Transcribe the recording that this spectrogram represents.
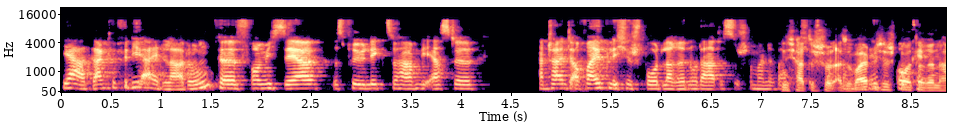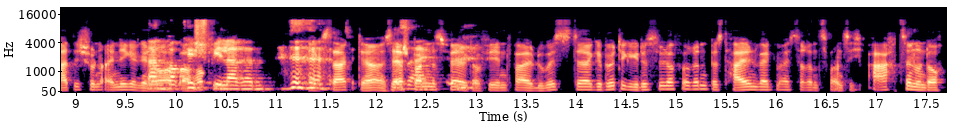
Ja, danke für die Einladung. Ich freue mich sehr, das Privileg zu haben, die erste Anscheinend auch weibliche Sportlerin oder hattest du schon mal eine weibliche Ich hatte schon, also weibliche Sportlerin okay. hatte ich schon einige, genau. Dann Hockeyspielerin. Hockey, exakt, ja. Sehr spannendes Feld auf jeden Fall. Du bist äh, gebürtige Düsseldorferin, bist Hallenweltmeisterin 2018 und auch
